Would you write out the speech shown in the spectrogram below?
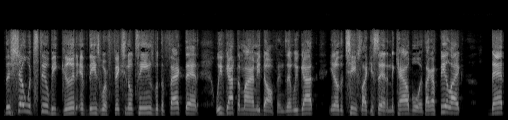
the show would still be good if these were fictional teams. But the fact that we've got the Miami Dolphins and we've got, you know, the Chiefs, like you said, and the Cowboys, like I feel like that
